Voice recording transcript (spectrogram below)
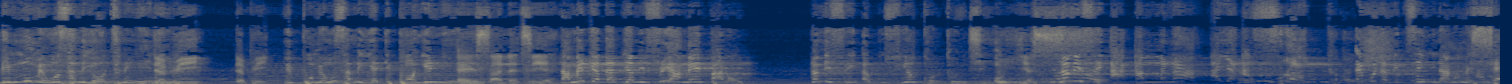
me mu me ho sɛ meyɛ ɔtene ni. Debbie. Debbie. Me bu me ho sɛ meyɛ depɔnyɛ ni. Insanity. Na me de baabi a me firi a meba no. Na me abusua kontonkyi. Oh, yes. na me amena a ayɛ aforɔ ɛmu na me ti nyinaa mehyɛ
